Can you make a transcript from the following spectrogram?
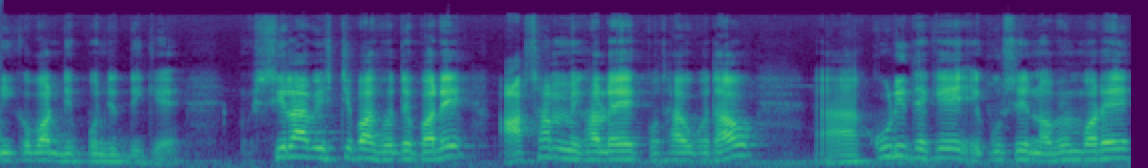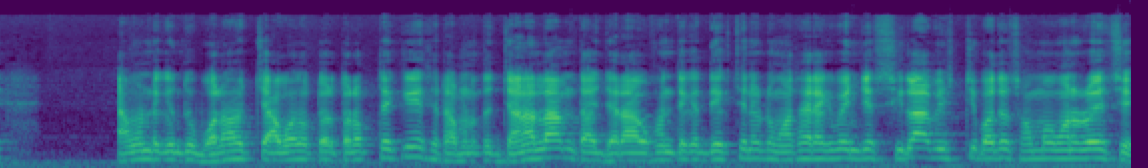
নিকোবর দ্বীপপুঞ্জের দিকে। শিলা বৃষ্টিপাত হতে পারে। আসাম, মেঘালয়ে কোথাও কোথাও কুড়ি থেকে একুশে নভেম্বরে, এমনটা কিন্তু বলা হচ্ছে আবহাওয়া দপ্তরের তরফ থেকে, সেটা আপনাদের জানালাম। তাই যারা ওখান থেকে দেখছেন, একটু মাথায় রাখবেন যে শিলা বৃষ্টিপাতের সম্ভাবনা রয়েছে।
